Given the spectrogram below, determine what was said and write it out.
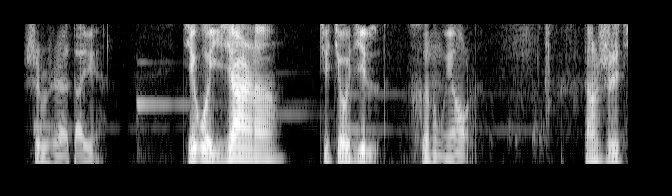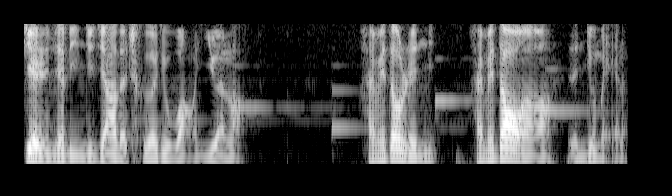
是不是大宇？结果一下呢就较劲了，喝农药了。当时借人家邻居家的车就往医院拉，还没到人还没到啊，人就没了。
